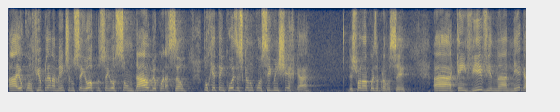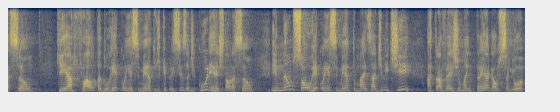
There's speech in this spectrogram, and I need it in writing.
Ah, eu confio plenamente no Senhor para o Senhor sondar o meu coração, porque tem coisas que eu não consigo enxergar. Deixa eu falar uma coisa para você. Ah, quem vive na negação, que é a falta do reconhecimento de que precisa de cura e restauração, e não só o reconhecimento, mas admitir através de uma entrega ao Senhor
